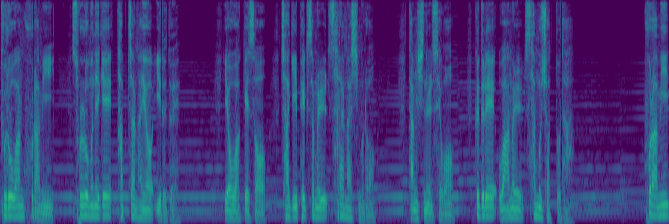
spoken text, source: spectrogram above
두로왕 후람이 솔로몬에게 답장하여 이르되 여호와께서 자기 백성을 사랑하심으로 당신을 세워 그들의 왕을 삼으셨도다. 후람이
